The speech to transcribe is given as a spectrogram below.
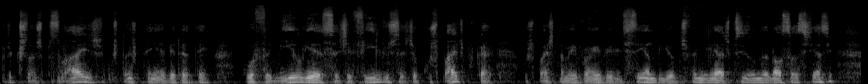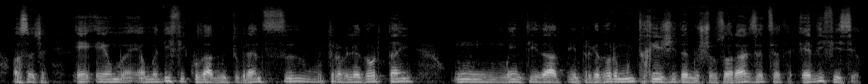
para questões pessoais, questões que têm a ver até com a família, seja filhos, seja com os pais, porque os pais também vão envelhecendo e outros familiares precisam da nossa assistência. Ou seja, é, é, uma, é uma dificuldade muito grande se o trabalhador tem uma entidade empregadora muito rígida nos seus horários, etc. É difícil.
